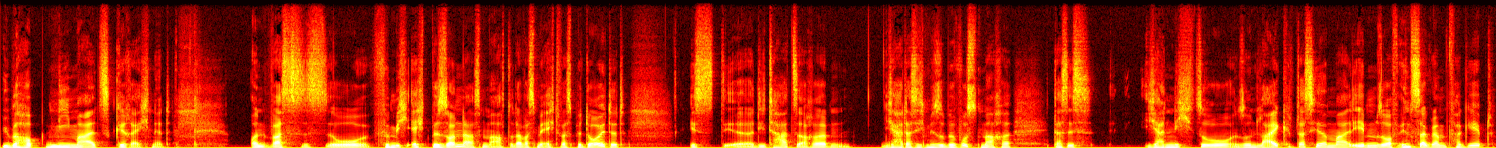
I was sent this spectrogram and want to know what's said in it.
überhaupt niemals gerechnet. Und was es so für mich echt besonders macht oder was mir echt was bedeutet, ist die, äh, die Tatsache, ja, dass ich mir so bewusst mache, dass es ja nicht so, so ein Like, das hier mal eben so auf Instagram vergebt,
